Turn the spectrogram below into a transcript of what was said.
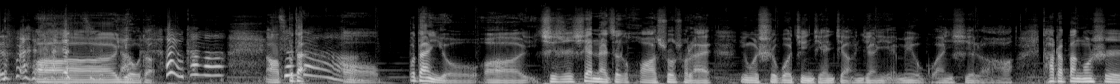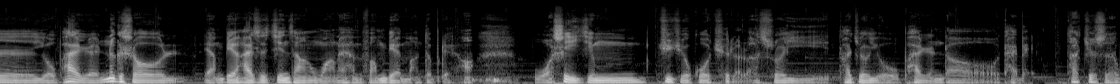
啊、呃，有的，他有看吗？啊，不但哦。不但有，呃，其实现在这个话说出来，因为事过境迁，讲一讲也没有关系了哈。他的办公室有派人，那个时候两边还是经常往来，很方便嘛，对不对哈？我是已经拒绝过去了了，所以他就有派人到台北，他就是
